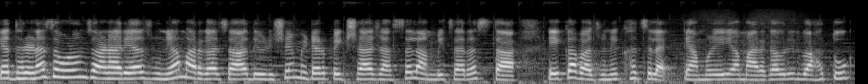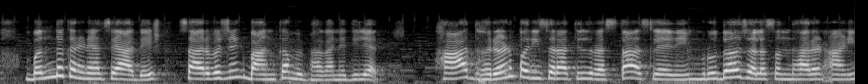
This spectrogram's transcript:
या धरणाजवळून जाणाऱ्या जुन्या मार्गाचा दीडशे मीटरपेक्षा जास्त लांबीचा रस्ता एका बाजूने खचलाय. त्यामुळे या मार्गावरील वाहतूक बंद करण्याचे आदेश सार्वजनिक बांधकाम विभागाने दिले आहेत हा धरण परिसरातील रस्ता असल्याने मृद जलसंधारण आणि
